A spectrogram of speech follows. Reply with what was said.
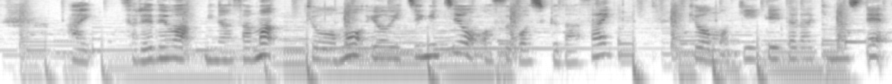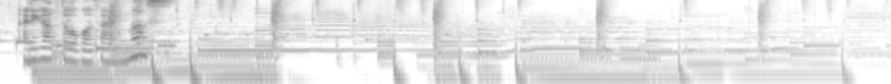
はい。それでは皆様、今日も良い一日をお過ごしください。今日も聞いていただきましてありがとうございます。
